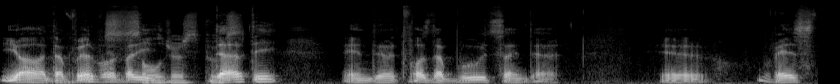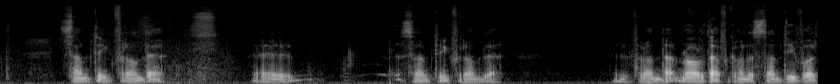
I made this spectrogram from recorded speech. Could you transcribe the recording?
Yeah, the well was very soldiers' boots. dirty, and uh, it was the boots and the uh, vest, something from the uh, something from the from the North Afghanistan. They were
